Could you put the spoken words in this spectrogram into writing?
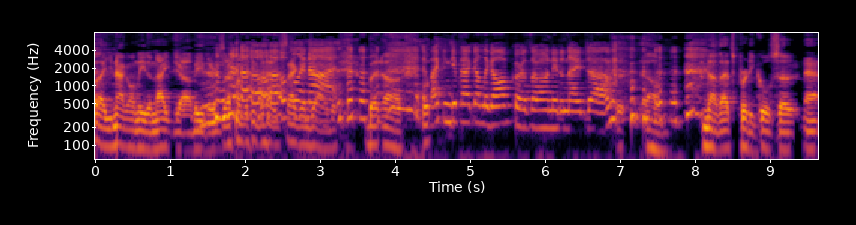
well, you're not going to need a night job either. So, I mean, no, hopefully second not. job. But, uh, if I can get back on the golf course, I won't need a night job. um, no, that's pretty cool. So now,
